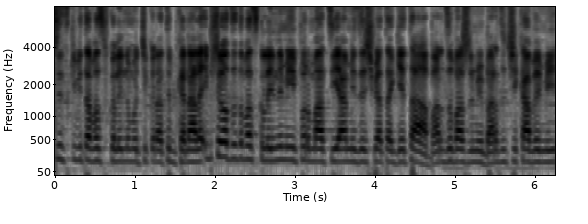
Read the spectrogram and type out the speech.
wszystkim, witam was w kolejnym odcinku na tym kanale i przychodzę do was z kolejnymi informacjami ze świata GTA, bardzo ważnymi, bardzo ciekawymi,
